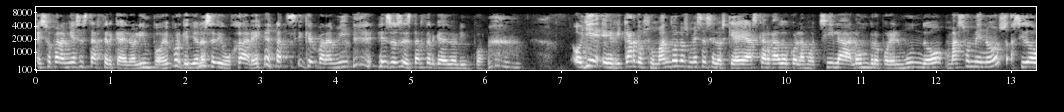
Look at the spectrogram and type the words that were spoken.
eso para mí es estar cerca del Olimpo, ¿eh? porque yo no sé dibujar, ¿eh? así que para mí eso es estar cerca del Olimpo. Oye, eh, Ricardo, sumando los meses en los que has cargado con la mochila al hombro por el mundo, más o menos has sido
